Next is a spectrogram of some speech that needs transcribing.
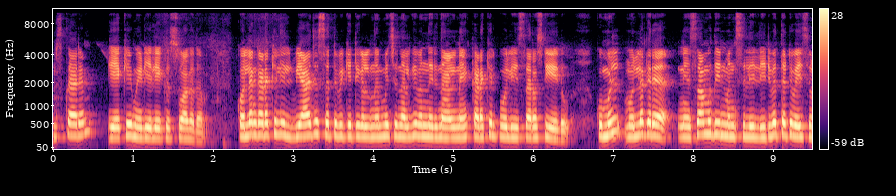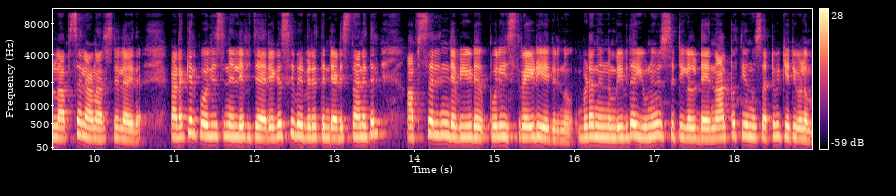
നമസ്കാരം. എ കെ മീഡിയയിലേക്ക് സ്വാഗതം. കൊല്ലം കടക്കലിൽ വ്യാജ സർട്ടിഫിക്കറ്റുകൾ നിർമ്മിച്ച് നൽകി വന്നിരുന്ന ആളിനെ കടക്കൽ പോലീസ് അറസ്റ്റ് ചെയ്തു. കുമിൾ മുല്ലകര നിസാമുദ്ദീൻ മൻസിലിൽ ഇരുപത്തെട്ട് വയസ്സുള്ള അഫ്സലാണ് അറസ്റ്റിലായത്. കടക്കൽ പോലീസിന് ലഭിച്ച രഹസ്യ വിവരത്തിന്റെ അടിസ്ഥാനത്തിൽ അഫ്സലിന്റെ വീട് പോലീസ് റെയ്ഡ് ചെയ്തിരുന്നു. ഇവിടെ നിന്നും വിവിധ യൂണിവേഴ്സിറ്റികളുടെ നാൽപ്പത്തിയൊന്ന് സർട്ടിഫിക്കറ്റുകളും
